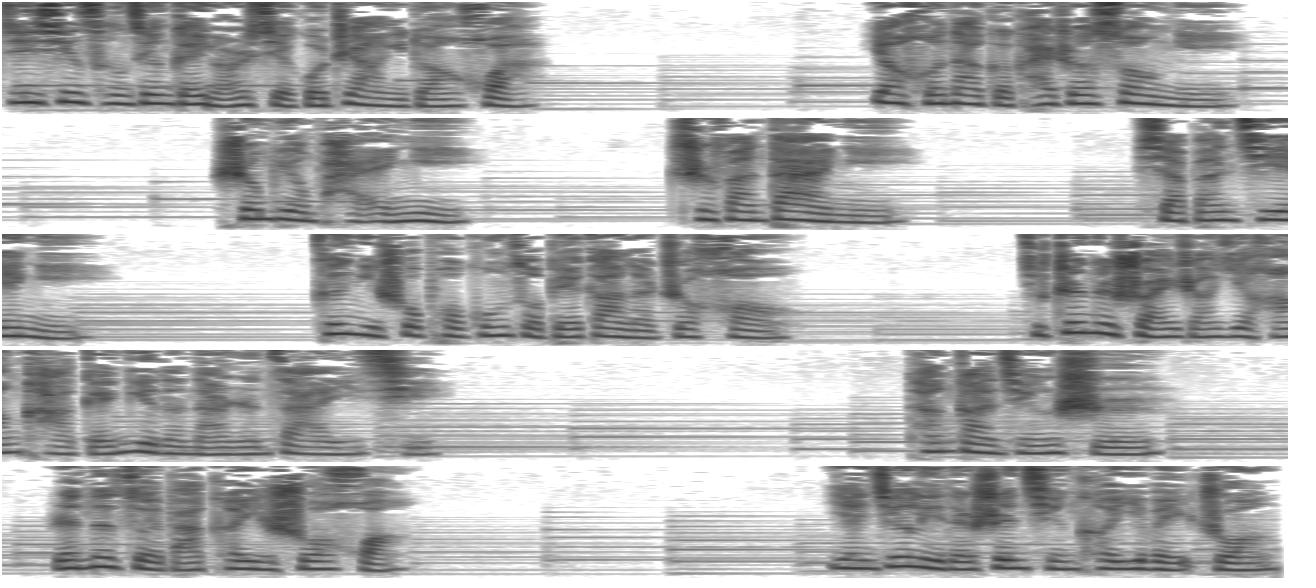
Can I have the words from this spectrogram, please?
金星曾经给女儿写过这样一段话：要和那个开车送你、生病陪你、吃饭带你、下班接你、跟你说破工作别干了之后，就真的甩一张银行卡给你的男人在一起。谈感情时，人的嘴巴可以说谎。眼睛里的深情可以伪装，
